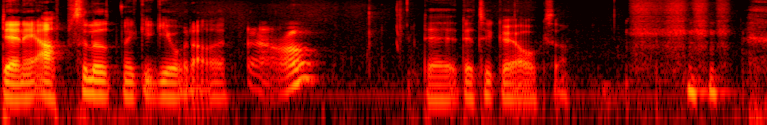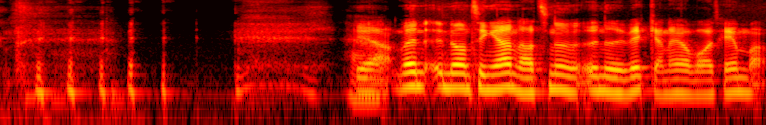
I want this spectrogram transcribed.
Den är absolut mycket godare. Ja. Det, det tycker jag också. Ja, men någonting annat nu, nu i veckan när jag varit hemma.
